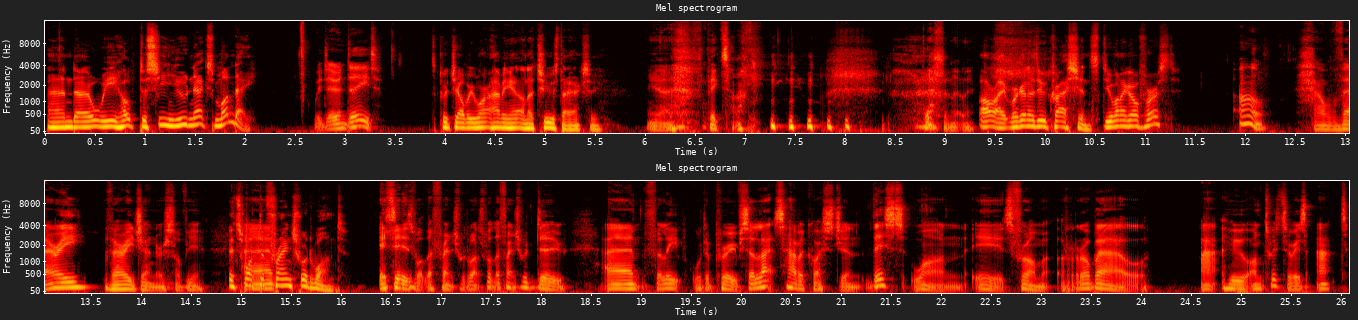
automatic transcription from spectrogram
And uh, we hope to see you next Monday. We do indeed. It's a good job we weren't having it on a Tuesday, actually. Yeah, big time. Definitely. All right, we're going to do questions. Do you want to go first? Oh, how very, very generous of you. It's what the Um, French would want. It is what the French would want. It's what the French would do. Um, Philippe would approve. So let's have a question. This one is from Robel, at, who on Twitter is at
